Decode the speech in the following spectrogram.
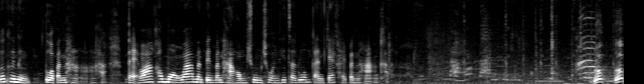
ก็คือหนึ่งตัวปัญหาค่ะ แต่ว่าเขามองว่ามันเป็นปัญหาของชุมชนที่จะร่วมกันแก้ไขปัญหาค่ะอึ๊บอึ๊บ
